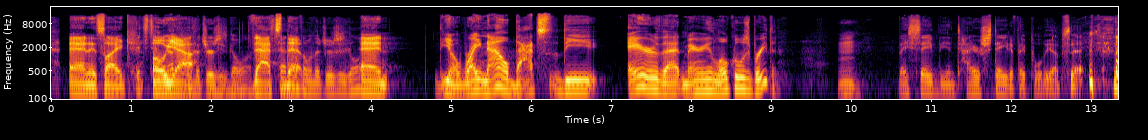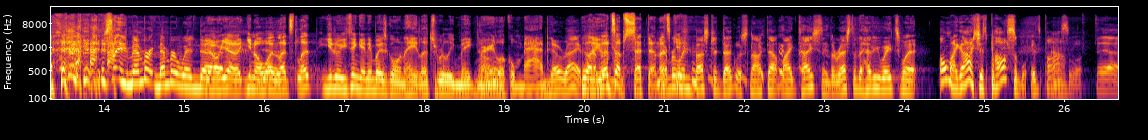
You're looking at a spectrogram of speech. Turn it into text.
and it's like, It's oh yeah, when the jerseys go on. That's It's 10 them. when the jerseys go on. And you know, right now that's the air that Marion local is breathing. Mm. They save the entire state if they pull the upset. Like- remember, remember when? Uh, oh yeah, you know what? Let's let you know. You think anybody's going? Hey, let's really make No. local mad? No, right. Like, Remember- let's upset them. Let's Remember get- when Buster Douglas knocked out Mike Tyson? The rest of the heavyweights went, "Oh my gosh, it's possible! It's possible!" Yeah.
